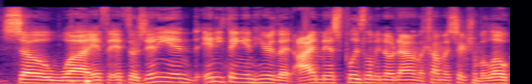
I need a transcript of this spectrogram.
So uh, if, if there's any in, anything in here that I missed, please let me know down in the comment section below.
